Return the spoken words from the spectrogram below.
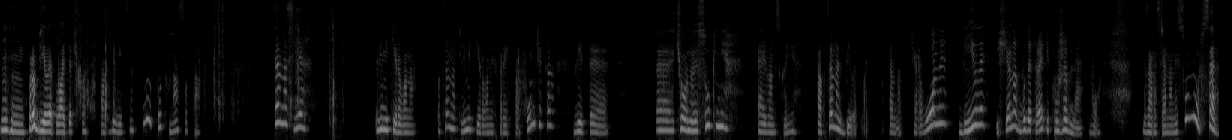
угу, про біле платячко. Так, дивіться. Ну, тут у нас отак. Це у нас є лімітірована. Оце у нас лімітірованих три парфумчика від е, е, чорної сукні Ейванської. Так, це в нас біле платічко. Це в нас червоне, біле, і ще в нас буде третє кружевне. Во. Зараз я нанесу. Ну, все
